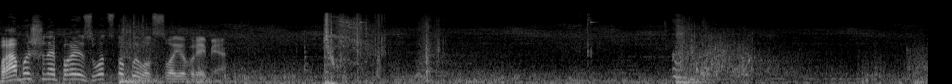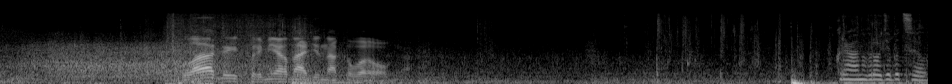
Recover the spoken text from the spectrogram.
Промышленное производство было в свое время. Благо их примерно одинаково ровно. Кран вроде бы цел.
